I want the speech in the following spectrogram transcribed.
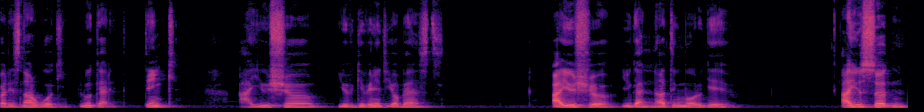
but it's not working. Look at it. Think. Are you sure you've given it your best? Are you sure you got nothing more to give? Are you certain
